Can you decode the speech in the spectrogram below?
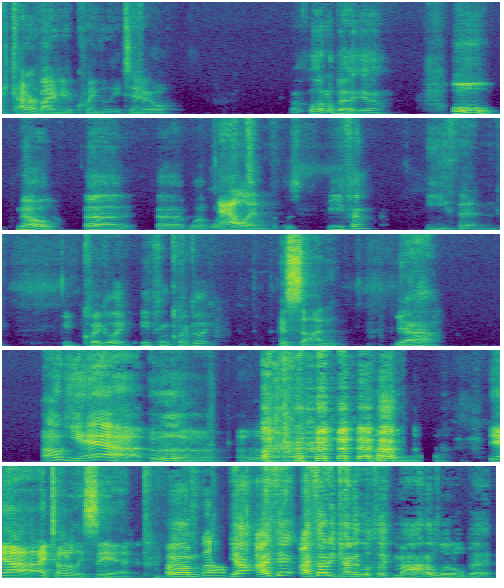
It kind of reminded me of Quigley too. A little bit, yeah. Oh no, uh, uh, what? what Alan. what was- Ethan Ethan, E- Quigley, Ethan Quigley. his son. Yeah. Oh yeah. Ugh. Ugh. Ugh. yeah, I totally see it. um. Well, Yeah, I think I thought he kind of looked like Mott a little bit.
